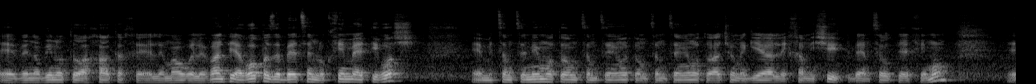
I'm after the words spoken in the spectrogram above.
אה, ונבין אותו אחר כך אה, למה הוא רלוונטי. אירופה זה בעצם לוקחים אה, תירוש, אה, מצמצמים אותו, מצמצמים אותו, מצמצמים אותו עד שהוא מגיע לחמישית באמצעות אה, חימום. אה,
